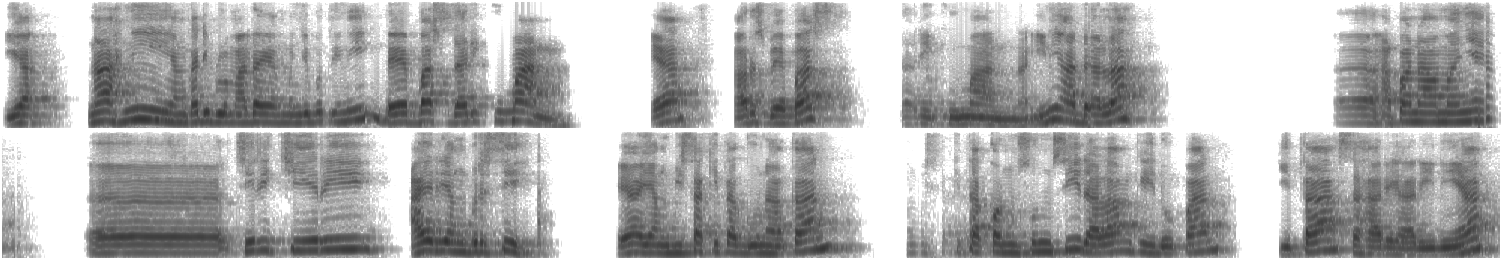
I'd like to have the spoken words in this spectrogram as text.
Ya. Nah, nih yang tadi belum ada yang menyebut ini bebas dari kuman. Ya, harus bebas dari kuman. Nah, ini adalah eh, apa namanya eh, ciri-ciri air yang bersih ya yang bisa kita gunakan bisa kita konsumsi dalam kehidupan kita sehari-hari ini ya.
